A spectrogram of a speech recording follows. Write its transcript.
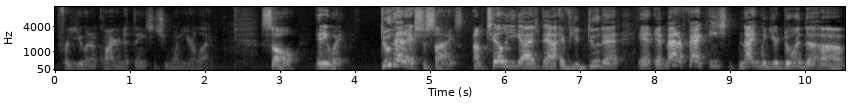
for you and acquiring the things that you want in your life. So anyway, do that exercise. I'm telling you guys now, if you do that, and, and matter of fact, each night when you're doing the uh,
